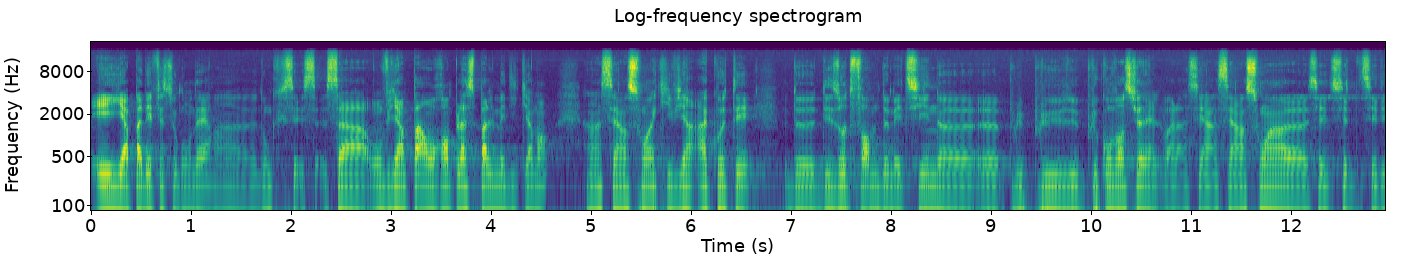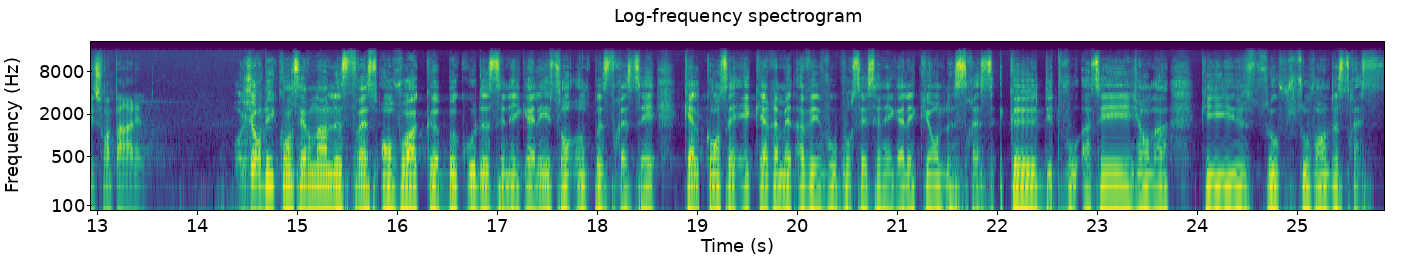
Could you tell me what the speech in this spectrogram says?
et il n'y a pas d'effet secondaire. hein. donc ça, on vient pas, on remplace pas le médicament. c'est un soin qui vient à côté de, des autres formes de médecine plus plus plus conventionnelles. Voilà, c'est un, un soin, c'est des soins parallèles. Aujourd'hui, concernant le stress, on voit que beaucoup de Sénégalais sont un peu stressés. Quels conseils et quels remèdes avez-vous pour ces Sénégalais qui ont le stress? Que dites-vous à ces gens-là qui souffrent souvent de stress?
